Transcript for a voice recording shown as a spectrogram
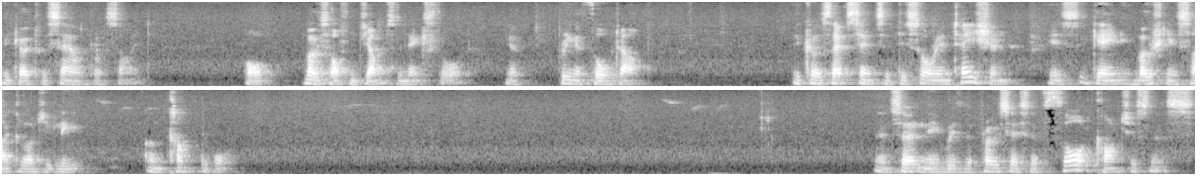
we go to a sound or a sight, or most often jump to the next thought. You know, bring a thought up, because that sense of disorientation is again emotionally and psychologically uncomfortable. And certainly with the process of thought consciousness,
